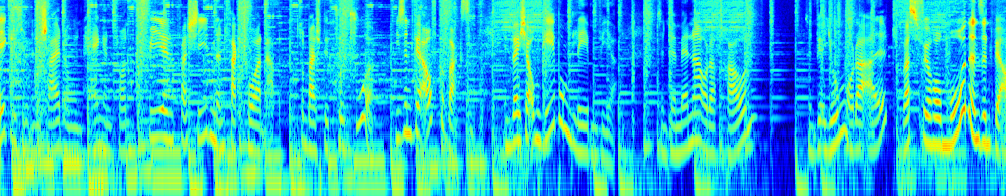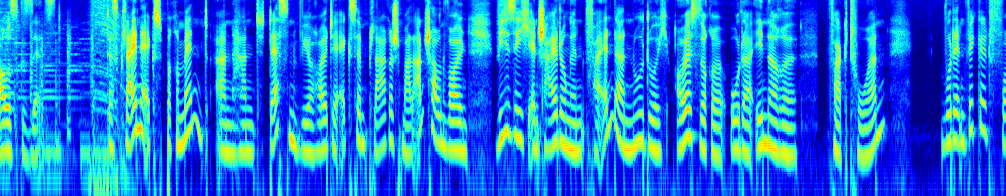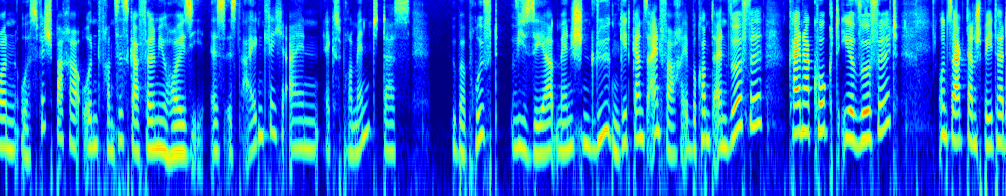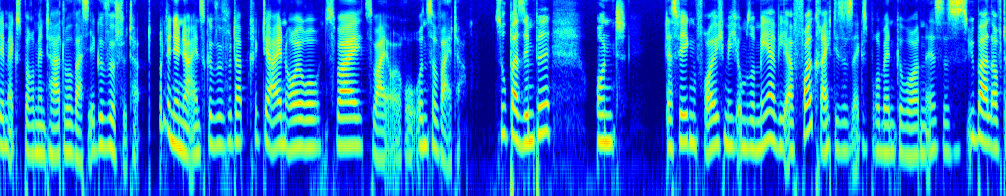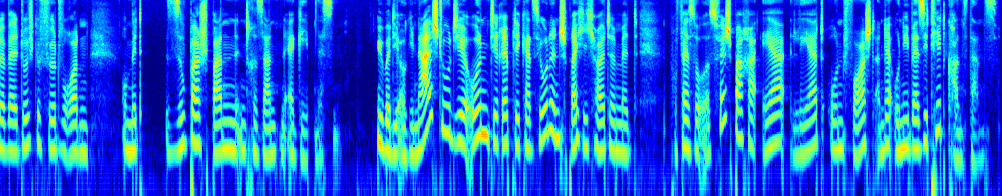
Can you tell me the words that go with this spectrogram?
täglichen Entscheidungen hängen von vielen verschiedenen Faktoren ab. Zum Beispiel Kultur. Wie sind wir aufgewachsen? In welcher Umgebung leben wir? Sind wir Männer oder Frauen? Sind wir jung oder alt? Was für Hormonen sind wir ausgesetzt? Das kleine Experiment, anhand dessen wir heute exemplarisch mal anschauen wollen, wie sich Entscheidungen verändern nur durch äußere oder innere Faktoren, wurde entwickelt von Urs Fischbacher und Franziska Völmi-Heusi. Es ist eigentlich ein Experiment, das überprüft, wie sehr Menschen lügen. Geht ganz einfach. Ihr bekommt einen Würfel, keiner guckt, ihr würfelt und sagt dann später dem Experimentator, was ihr gewürfelt habt. Und wenn ihr eine Eins gewürfelt habt, kriegt ihr einen Euro, zwei, zwei Euro und so weiter. Super simpel und deswegen freue ich mich umso mehr, wie erfolgreich dieses Experiment geworden ist. Es ist überall auf der Welt durchgeführt worden und mit super spannenden, interessanten Ergebnissen. Über die Originalstudie und die Replikationen spreche ich heute mit Professor Urs Fischbacher. Er lehrt und forscht an der Universität Konstanz.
